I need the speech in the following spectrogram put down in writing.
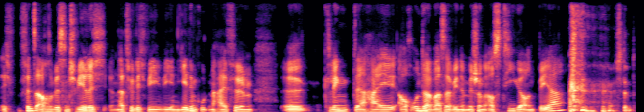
ich finde es auch so ein bisschen schwierig. Natürlich, wie, wie in jedem guten Hai-Film äh, klingt der Hai auch unter Wasser wie eine Mischung aus Tiger und Bär. Stimmt.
